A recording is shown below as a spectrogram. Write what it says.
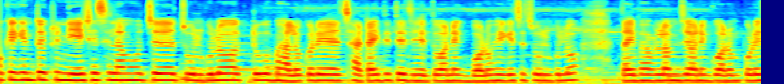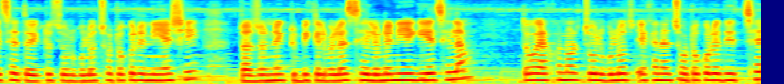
ওকে কিন্তু একটু নিয়ে এসেছিলাম হচ্ছে চুলগুলো একটু ভালো করে ছাটাই দিতে, যেহেতু অনেক বড় হয়ে গেছে চুলগুলো, তাই ভাবলাম যে অনেক গরম পড়েছে, তো একটু চুলগুলো ছোট করে নিয়ে আসি। তার জন্য একটু বিকেলবেলা সেলুনে নিয়ে গিয়েছিলাম। তো এখন ওর চুলগুলো এখানে ছোট করে দিচ্ছে।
